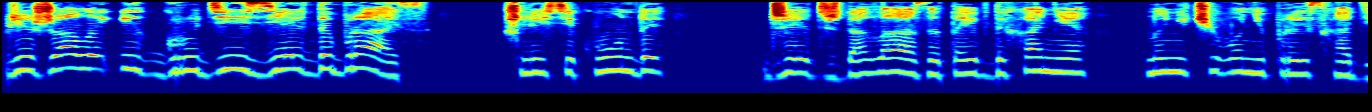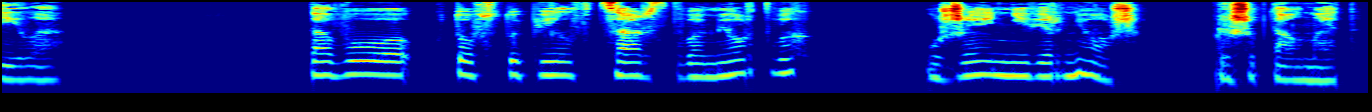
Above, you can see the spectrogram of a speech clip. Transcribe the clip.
прижала их к груди Зельды Брайс. Шли секунды, Джейд ждала, затаив дыхание, но ничего не происходило. «Того, кто вступил в царство мертвых, уже не вернешь», — прошептал Мэт.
